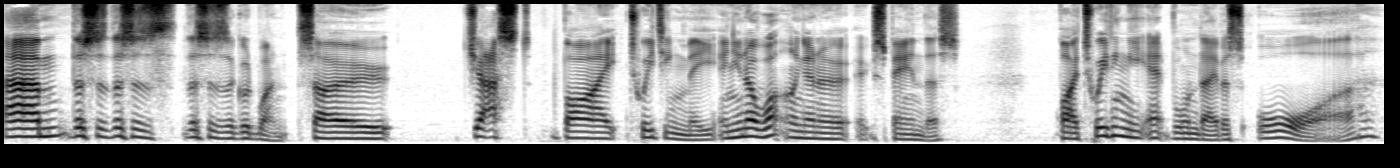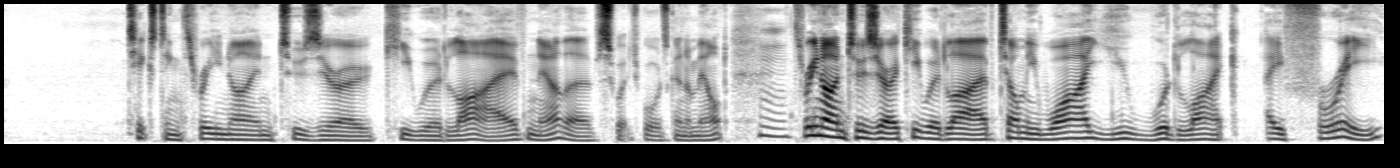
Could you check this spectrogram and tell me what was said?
Um, this is this is this is a good one. So just by tweeting me, and you know what? I'm going to expand this by tweeting me at Vaughan Davis or texting 3920 keyword live. Now the switchboard's going to melt. 3920 keyword live. Tell me why you would like a free,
